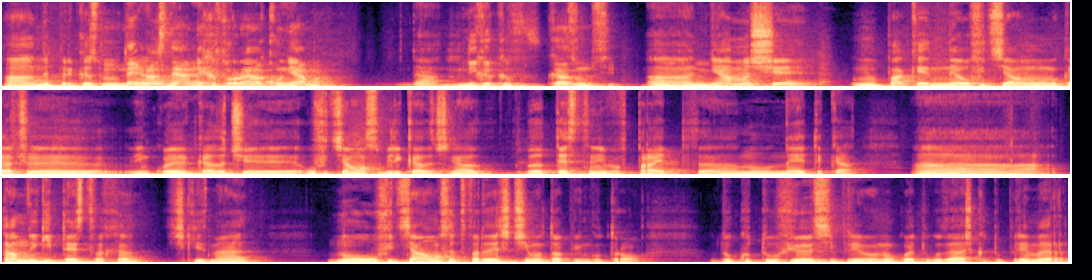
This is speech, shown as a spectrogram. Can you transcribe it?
а, непрекъснато... Не, аз нямам никакъв проблем, ако няма. Да. Никакъв, казвам си. А, нямаше, но пак е неофициално, макар че един колега каза, че официално са били казали, че няма да бъдат тествани в Прайд, но не е така. А, там не ги тестваха, всички знаят, но официално се твърдеше, че има допинг контрол. Докато в UFC, примерно, което го даваш като пример,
